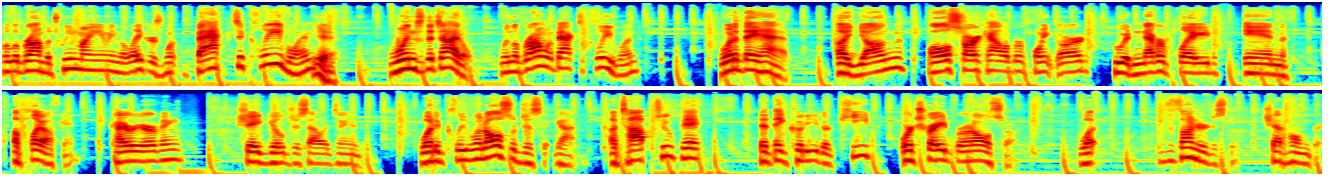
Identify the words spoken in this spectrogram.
but LeBron between Miami and the Lakers went back to Cleveland. Yeah. Wins the title. When LeBron went back to Cleveland, what did they have? A young all star caliber point guard who had never played in a playoff game. Kyrie Irving Shai Gilgeous-Alexander. What did Cleveland also just get gotten? A top two pick that they could either keep or trade for an all star. What the Thunder just get? Chet Holmgren.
